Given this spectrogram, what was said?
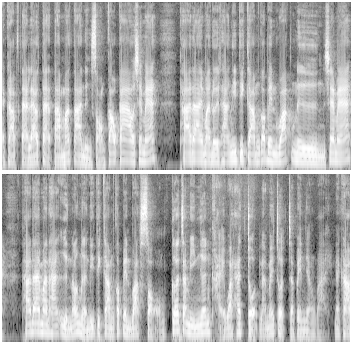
นะครับ แต่แล้วแต่ตามมาตรา 1299 ใช่ไหมถ้าได้มาโดยทางนิติกรรมก็เป็นวรรคหนึ่งใช่ไหมถ้าได้มาทางอื่นนอกเหนือนิติกรรมก็เป็นวรรคสองก็จะมีเงื่อนไขว่าถ้าจดและไม่จดจะเป็นอย่างไรนะครับ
